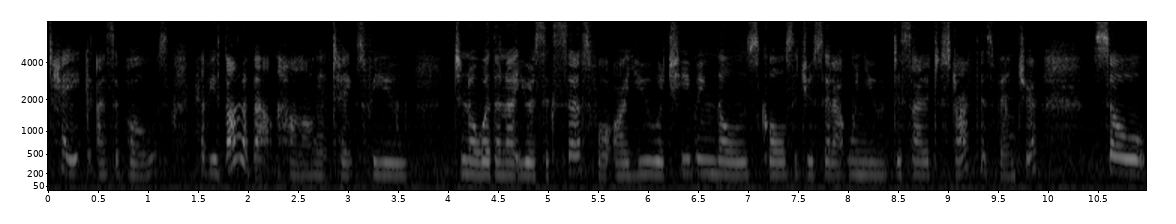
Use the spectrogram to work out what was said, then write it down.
take, I suppose, have you thought about how long it takes for you to know whether or not you're successful? Are you achieving those goals that you set out when you decided to start this venture? So,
